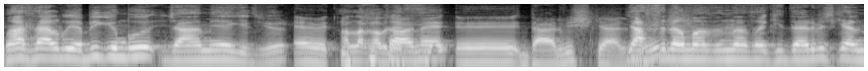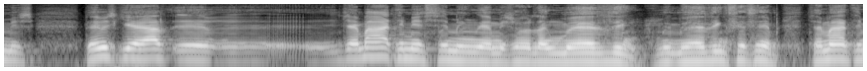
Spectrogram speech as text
Masal bu ya bir gün bu camiye gidiyor. Evet Allah iki kabul tane etsin. e, derviş gelmiş. Yatsı namazından sonraki derviş gelmiş. Demiş ki ya e, e, cemaat-i demiş oradan müezzin. Mü- Müezzin sesini yap. Cemaat-i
